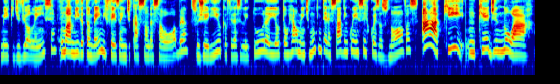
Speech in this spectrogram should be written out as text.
meio que de violência violência. Uma amiga também me fez a indicação dessa obra, sugeriu que eu fizesse leitura e eu tô realmente muito interessada em conhecer coisas novas. Há aqui um quê de noir,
